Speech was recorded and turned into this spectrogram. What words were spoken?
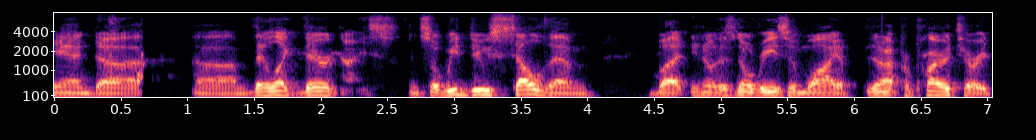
and uh, um, they like their dice, and so we do sell them, but you know, there's no reason why they're not proprietary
